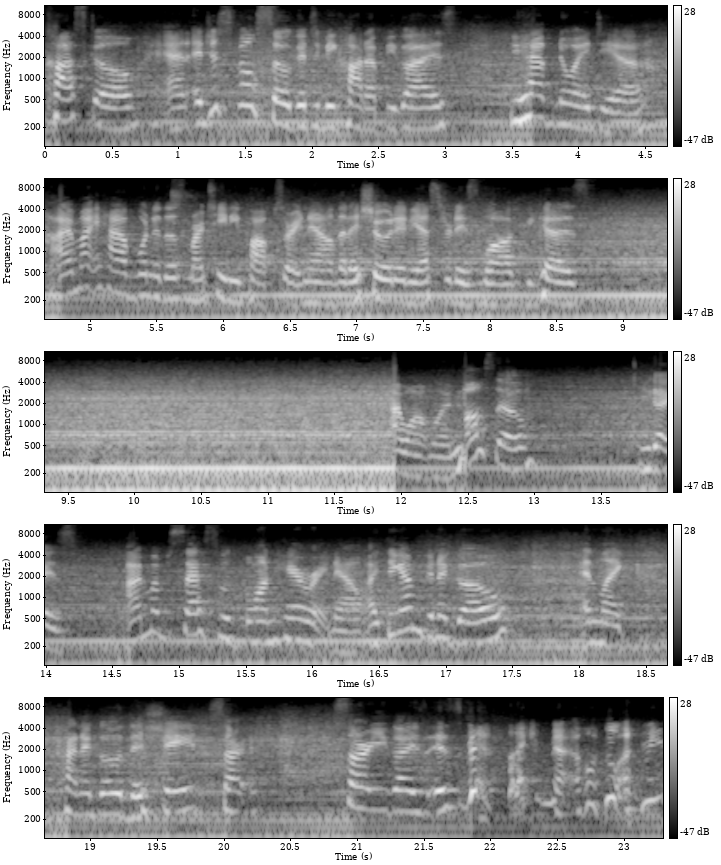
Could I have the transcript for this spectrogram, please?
Costco, and it just feels so good to be caught up, you guys. You have no idea. I might have one of those martini pops right now that I showed in yesterday's vlog because I want one. Also, you guys, I'm obsessed with blonde hair right now. I think I'm gonna go and like kind of go this shade. Sorry, sorry you guys, it's been like, let me,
